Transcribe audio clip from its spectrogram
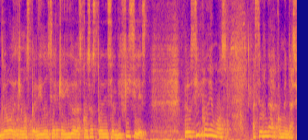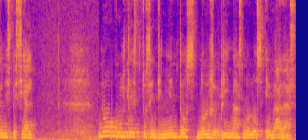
Luego de que hemos perdido un ser querido, las cosas pueden ser difíciles, pero sí podemos hacer una recomendación especial. No ocultes tus sentimientos, no los reprimas, no los evadas.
